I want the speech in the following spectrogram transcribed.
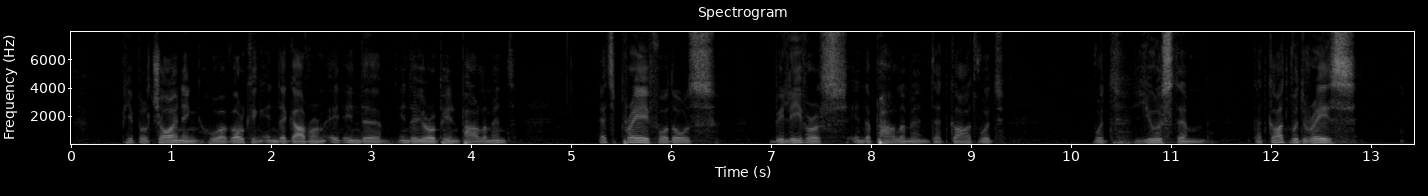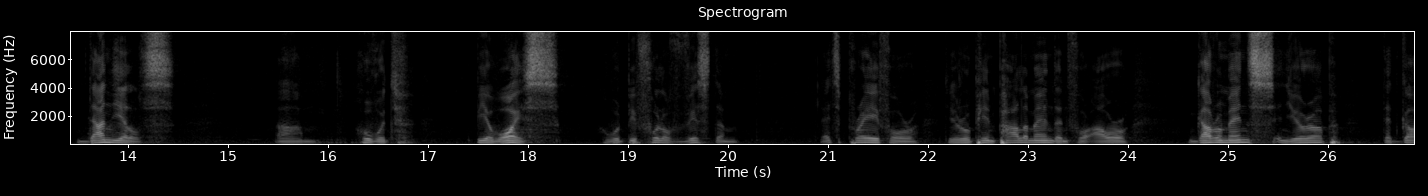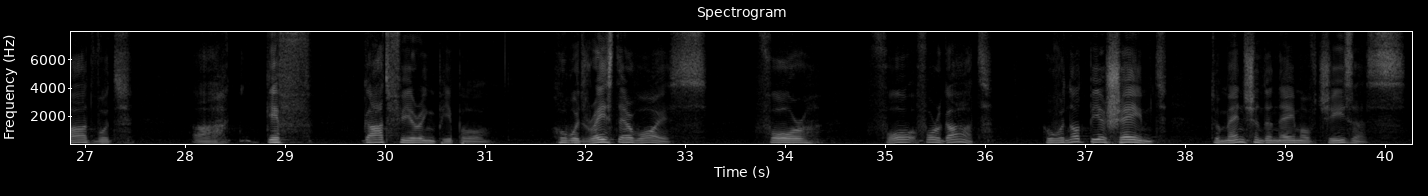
people joining who are working in the government in the in the European Parliament. Let's pray for those believers in the parliament that God would would use them, that God would raise Daniels um, who would be a voice, who would be full of wisdom. Let's pray for the European Parliament and for our governments in Europe that God would uh, give God fearing people who would raise their voice for, for, for God who would not be ashamed to mention the name of Jesus.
